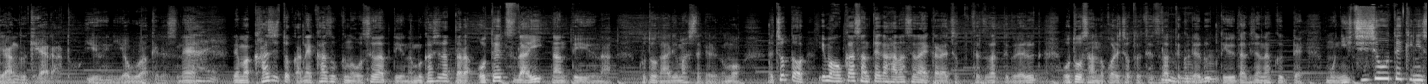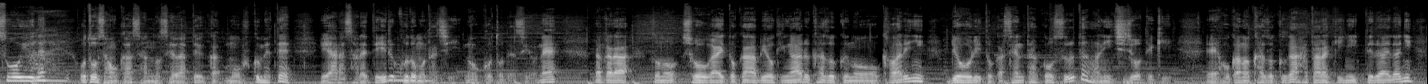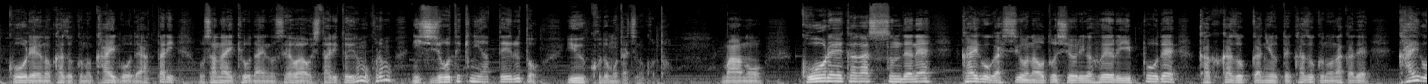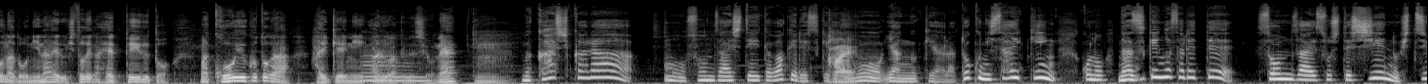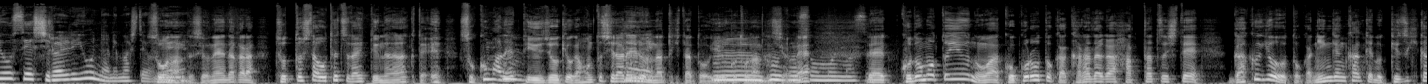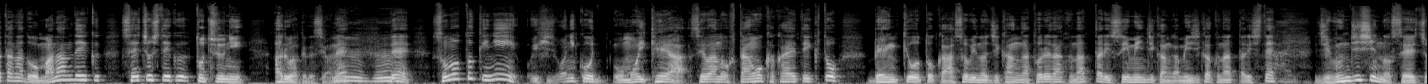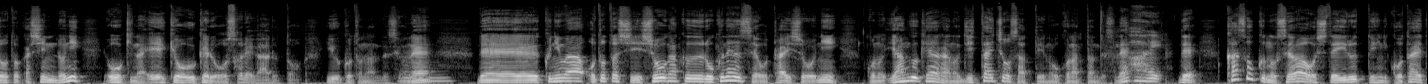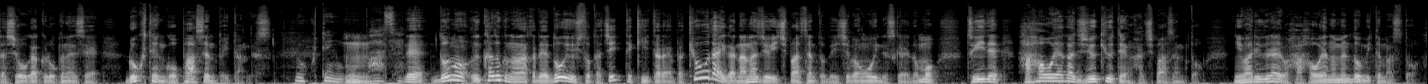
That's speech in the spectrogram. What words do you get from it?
ヤングケアラーというふうに呼ぶわけですね、はい、でまあ、家事とかね家族のお世話っていうのは昔だったらお手伝いなんていうようなことがありましたけれどもちょっと今お母さん手が離せないからちょっと手伝ってくれる。お父さんのこれちょっと手伝ってくれるっていうだけじゃなくて、もう日常的にそういうね、はい、お父さんお母さんの世話というかもう含めてやらされている子どもたちのことですよね、だからその障害とか病気がある家族の代わりに料理とか洗濯をするというのは日常的、えー、他の家族が働きに行っている間に高齢の家族の介護であったり幼い兄弟の世話をしたりというのもこれも日常的にやっているという子どもたちのこと。まあ、あの高齢化が進んでね、介護が必要なお年寄りが増える一方で、核家族化によって家族の中で介護などを担える人手が減っていると、まあ、こういうことが背景にあるわけですよね。うん、昔からもう存在していたわけですけれども、はい、ヤングケアラー。特に最近、この名付けがされて、存在、そして支援の必要性知られるようになりましたよね。そうなんですよね。だから、ちょっとしたお手伝いっていうのではなくて、え、そこまでっていう状況が本当知られるようになってきたということなんですよね。はい、そう思います。で、子供というのは心とか体が発達して、学業とか人間関係の築き方などを学んでいく、成長していく途中にあるわけですよね。うんうん、で、その時に非常にこう、重いケア、世話の負担を抱えていくと、勉強とか遊びの時間が取れなくなったり、睡眠時間が短くなったりして、はい、自分自身の成長とか進路に大きな影響を受ける恐れがあるということなんですよね。うん、で、国は一昨年小学6年生を対象に、このヤングケアラーの実態調査っていうのを行ったんですね。はい。で、家族の世話をしているっていうふうに答えた小学6年生、6.5%いたんです。6.5%、うん、で、どの、家族の中でどういう人たちって聞いたら、やっぱ兄弟が71%で一番多いんですけれども、次で母親が19.8%、2割ぐらいは母親の面倒を見てますと。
